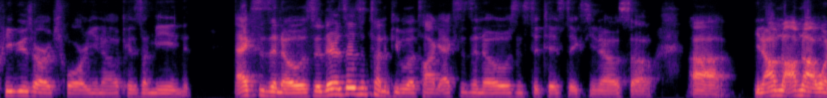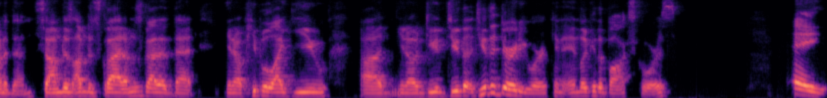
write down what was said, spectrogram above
previews are a chore, you know, because I mean X's and O's. There's there's a ton of people that talk X's and O's and statistics, you know. So uh, you know, I'm not I'm not one of them. So I'm just I'm just glad I'm just glad that, that you know people like you uh you know do do the do the dirty work and, and look at the box scores. Hey,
